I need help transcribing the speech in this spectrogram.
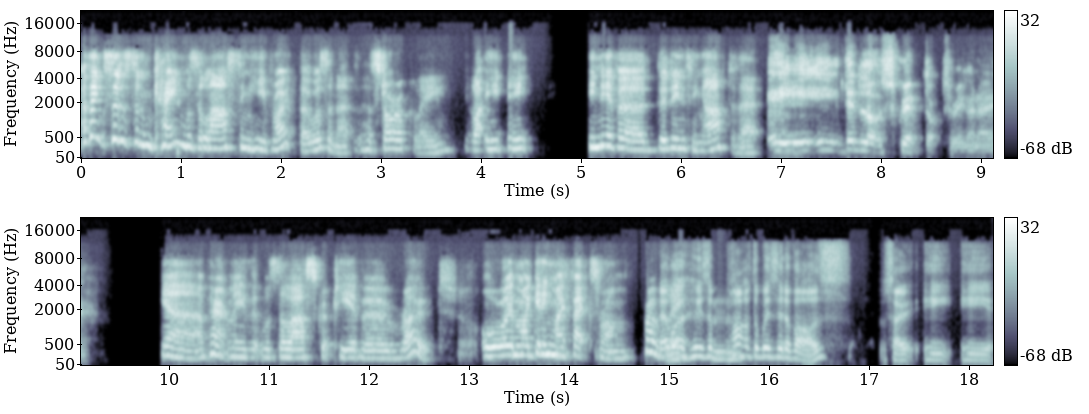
I think Citizen Kane was the last thing he wrote, though, wasn't it? Historically, like he he he never did anything after that. He, he did a lot of script doctoring, I know. Yeah, apparently that was the last script he ever wrote. Or am I getting my facts wrong? Probably. No, well, who's a part of the Wizard of Oz, so he he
